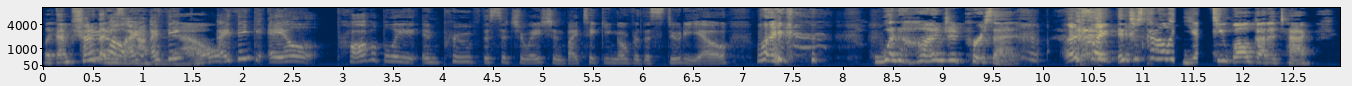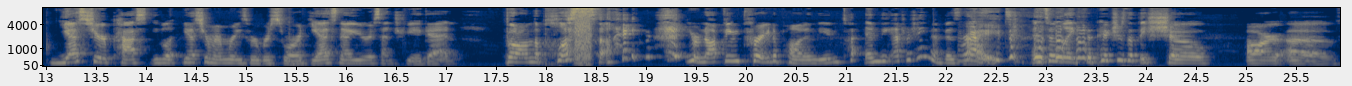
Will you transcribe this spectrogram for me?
Like, I'm sure I that know. doesn't I- I happen think- now. I think Ale probably improved the situation by taking over the studio. Like One hundred percent. it's like it's just kind of like yes, you all got attacked. Yes, your past. Yes, your memories were restored. Yes, now you're a Senshi again. But on the plus side, you're not being preyed upon in the in the entertainment business. right. And so, like the pictures that they show are of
